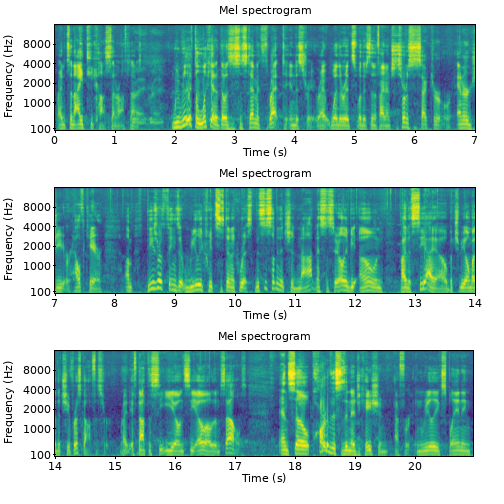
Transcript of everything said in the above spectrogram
right? It's an IT cost center oftentimes. Right, right. We really have to look at it though as a systemic threat to industry, right? Whether it's whether it's in the financial services sector or energy or healthcare. Um, these are things that really create systemic risk. This is something that should not necessarily be owned by the CIO, but should be owned by the chief risk officer, right? If not the CEO and COO themselves. And so part of this is an education effort and really explaining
